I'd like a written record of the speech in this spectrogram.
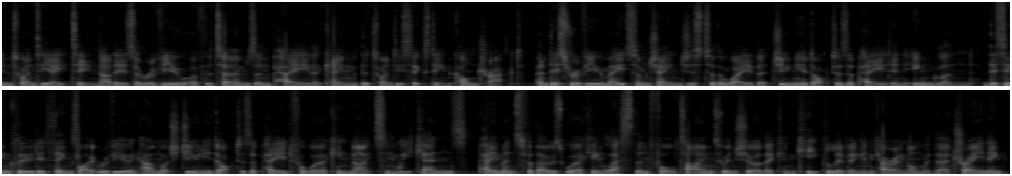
in 2018. That is, a review of the terms and pay that came with the 2016 contract. And this review made some changes to the way that junior doctors are paid in England. This included things like reviewing how much junior doctors are paid for working nights and weekends, payments for those working less than full time to ensure they can keep living and carrying on with their training,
